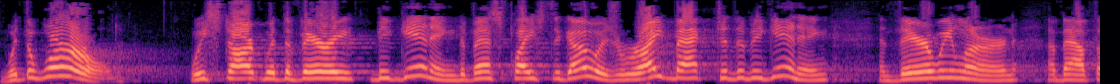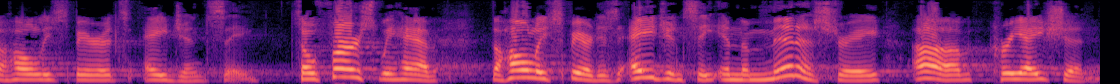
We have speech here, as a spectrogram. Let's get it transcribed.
With the world. We start with the very beginning. The best place to go is right back to the beginning, and there we learn about the Holy Spirit's agency. So first we have the Holy Spirit, His agency in the ministry of creation.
